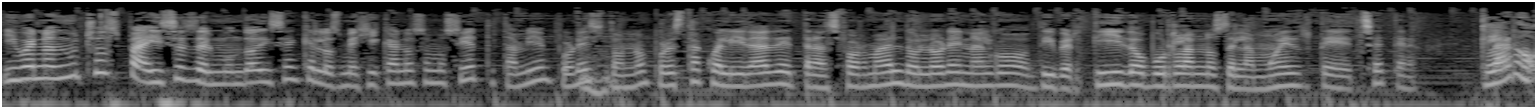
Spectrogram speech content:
Y bueno, en muchos países del mundo dicen que los mexicanos somos siete también por esto, ¿no? Por esta cualidad de transformar el dolor en algo divertido, burlarnos de la muerte, etcétera. Claro,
